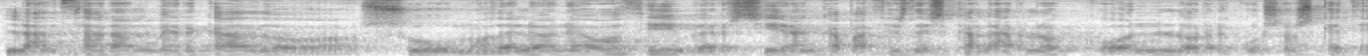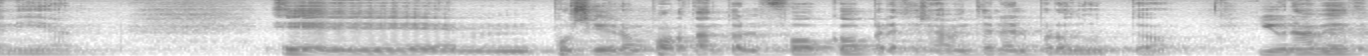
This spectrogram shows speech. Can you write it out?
lanzar al mercado su modelo de negocio y ver si eran capaces de escalarlo con los recursos que tenían. Eh, pusieron por tanto el foco precisamente en el producto. Y una vez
